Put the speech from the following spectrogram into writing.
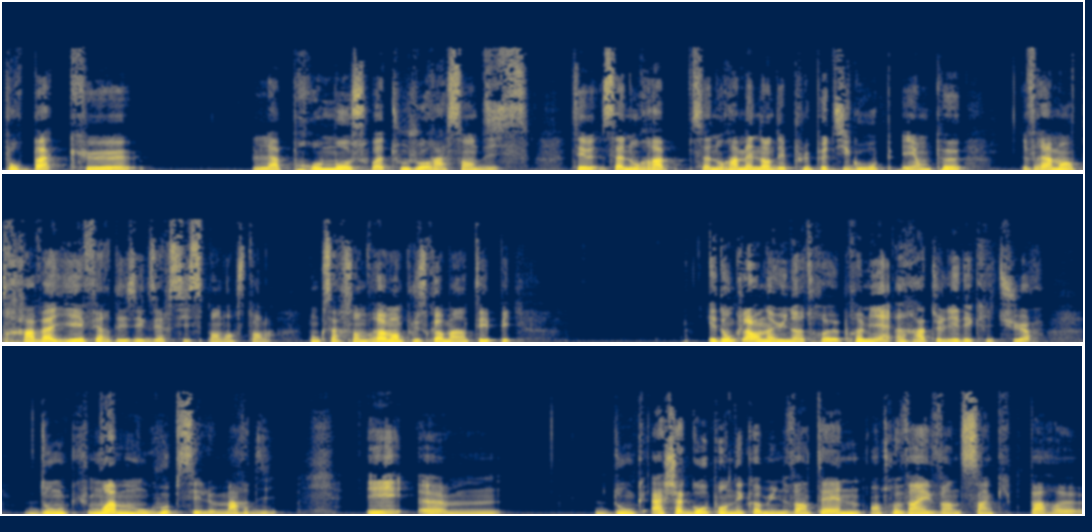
pour pas que la promo soit toujours à 110. ça nous, ça nous ramène dans des plus petits groupes et on peut vraiment travailler, faire des exercices pendant ce temps-là. Donc ça ressemble vraiment plus comme un TP. Et donc là, on a eu notre premier atelier d'écriture. Donc moi, mon groupe, c'est le mardi. Et euh, donc à chaque groupe, on est comme une vingtaine, entre 20 et 25 par, euh,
